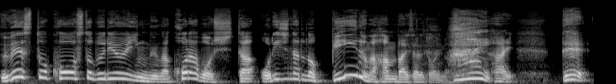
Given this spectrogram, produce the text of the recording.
ウエストコーストブリューイングがコラボしたオリジナルのビールが販売されております。はいで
